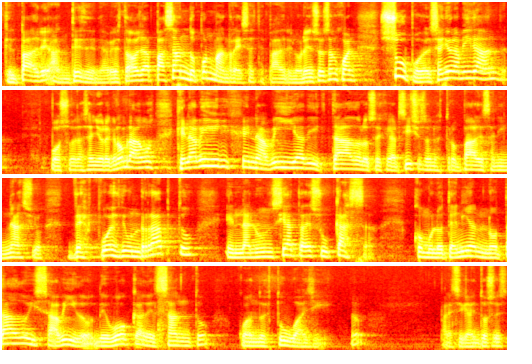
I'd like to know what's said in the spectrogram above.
que el padre, antes de, haber estado allá, pasando por Manresa, este padre Lorenzo de San Juan, supo del señor Amigán, esposo de la señora que nombramos, que la Virgen había dictado los ejercicios a nuestro padre San Ignacio después de un rapto en la anunciata de su casa, como lo tenían notado y sabido de boca del santo cuando estuvo allí. Parece que entonces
